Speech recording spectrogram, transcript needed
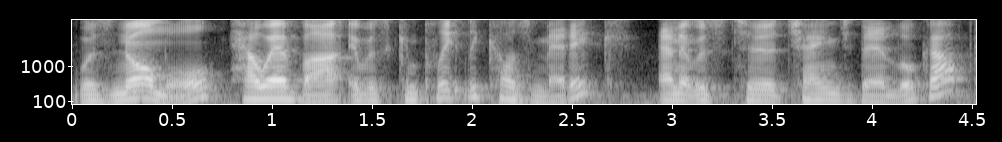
was normal, however, it was completely cosmetic and it was to change their look up.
